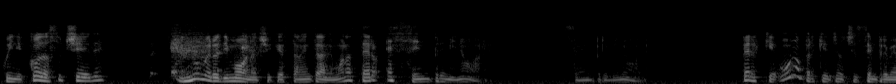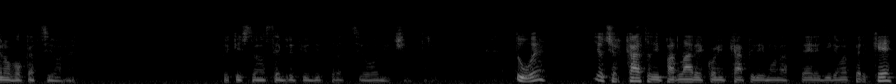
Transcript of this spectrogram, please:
Quindi cosa succede? Il numero di monaci che stanno entrando in monastero è sempre minore, sempre minore. Perché? Uno perché c'è sempre meno vocazione, perché ci sono sempre più distrazioni, eccetera. Due, io ho cercato di parlare con i capi dei monasteri e dire ma perché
